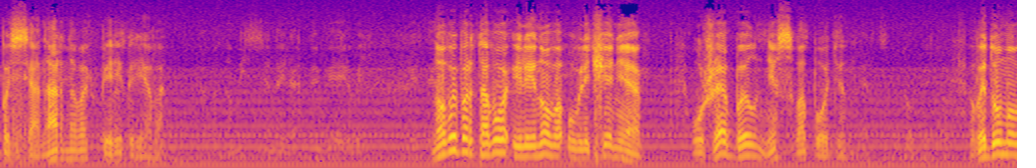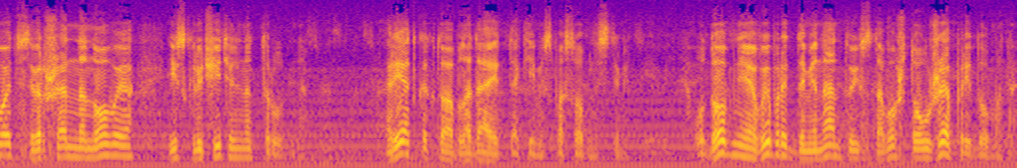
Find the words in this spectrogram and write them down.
пассионарного перегрева. Но выбор того или иного увлечения уже был не свободен. Выдумывать совершенно новое исключительно трудно. Редко кто обладает такими способностями. Удобнее выбрать доминанту из того, что уже придумано.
